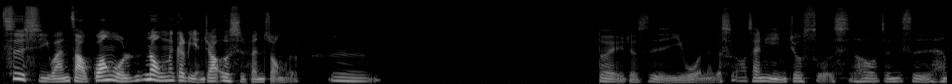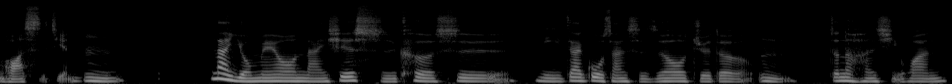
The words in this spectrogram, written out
次洗完澡，光我弄那个脸就要二十分钟了。嗯，对，就是以我那个时候在念研究所的时候，真的是很花时间。嗯。那有没有哪一些时刻是你在过三十之后觉得，嗯，真的很喜欢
